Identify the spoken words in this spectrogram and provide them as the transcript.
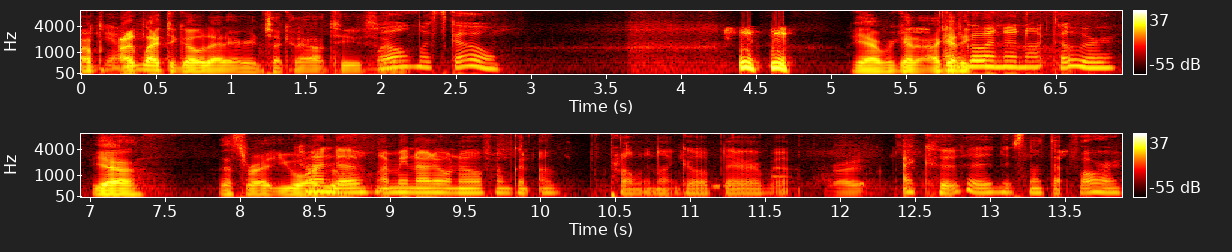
I'd, Yeah. I'd like to go to that area and check it out too. So well, let's go. yeah, we got. to I I'm got to. going in October. Yeah, that's right. You are Kinda. I mean, I don't know if I'm gonna. I'll probably not go up there, but right. I could. It's not that far.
